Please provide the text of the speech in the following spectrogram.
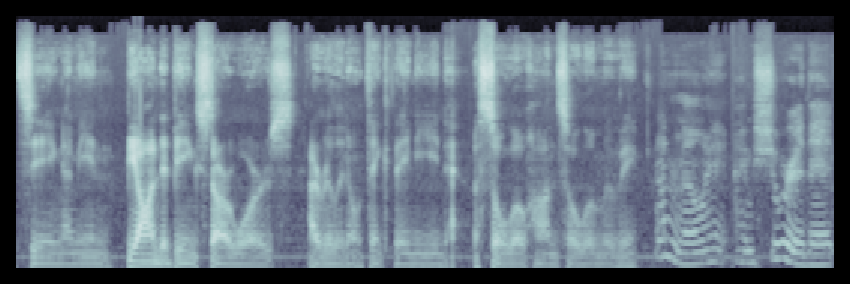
seeing. I mean, beyond it being Star Wars, I really don't think they need a solo Han Solo movie. I don't know. I, I'm sure that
